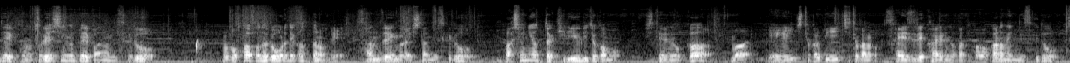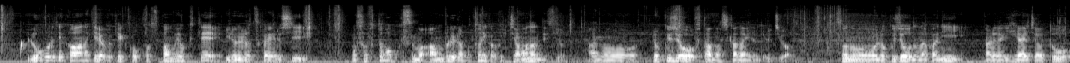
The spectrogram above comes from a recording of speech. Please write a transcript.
でこのトレーシングペーパーなんですけど僕はこのロールで買ったので3000円ぐらいしたんですけど場所によっては切り売りとかもしてるのか、まあ、A1 とか B1 とかのサイズで買えるのかとかわからないんですけどロールで買わなければ結構コスパも良くていろいろ使えるしもうソフトボックスもアンブレラもとにかく邪魔なんですよ。あの6畳2間しかないのでうちは。その6畳の中にあれだけ開いちゃうと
